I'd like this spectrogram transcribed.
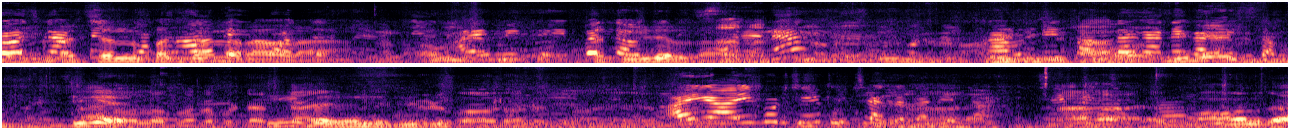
రోజు కాకపోతే ఇంకొక రోజు వెళ్ళిపోతుంది. అవి మీకు ఇబ్బంది అవుతుంది సరేనా? కాబట్టి తొందరగానే కట్టిస్తాం. కాలువలో బొర్రపెట్టారు నీళ్ళు బావడం లేదు. అవి అవి కూడా చేయించాలి కదా నిన్న. ఆహా, మామూలుగా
